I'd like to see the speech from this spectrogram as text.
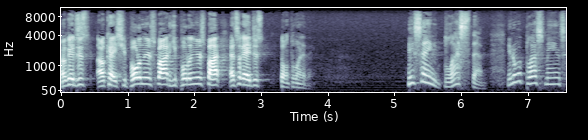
Okay, just, okay, she pulled in your spot, he pulled in your spot. That's okay, just don't do anything. He's saying bless them. You know what bless means?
